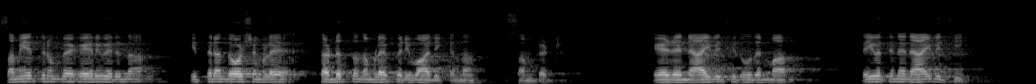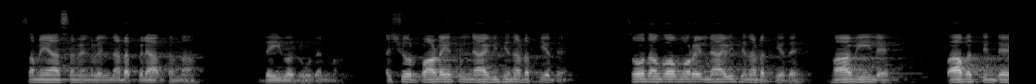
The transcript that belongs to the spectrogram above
സമയത്തിനു മുമ്പേ കയറി വരുന്ന ഇത്തരം ദോഷങ്ങളെ തടുത്ത് നമ്മളെ പരിപാലിക്കുന്ന സംരക്ഷണം ഏഴ് ന്യായവിധി ദൂതന്മാർ ദൈവത്തിന്റെ ന്യായവിധി സമയാസമയങ്ങളിൽ നടപ്പിലാക്കുന്ന ദൈവദൂതന്മാർ. അശൂർ പാളയത്തിൽ ന്യായവിധി നടത്തിയത് സോതം ഗോമോറയിൽ ന്യായവിധി നടത്തിയത് ഭാവിയിലെ പാപത്തിന്റെ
